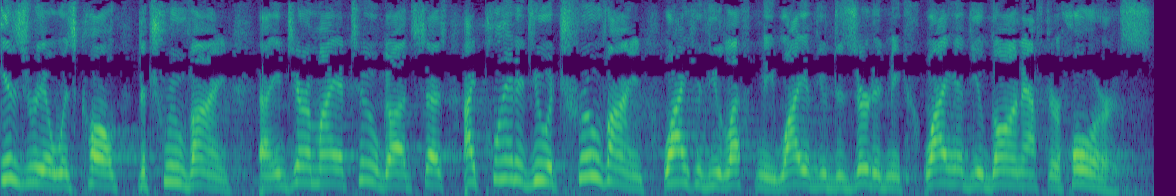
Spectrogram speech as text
Israel was called the true vine. Uh, in Jeremiah 2, God says, I planted you a true vine. Why have you left me? Why have you deserted me? Why have you gone after whores?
